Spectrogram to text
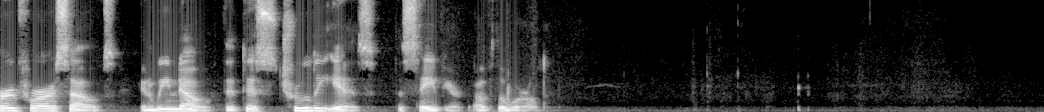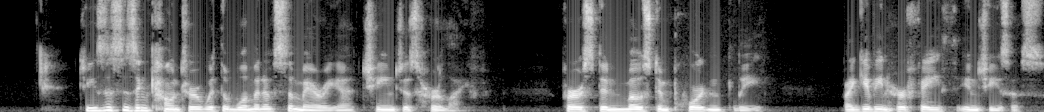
heard for ourselves, and we know that this truly is the Savior of the world. Jesus' encounter with the woman of Samaria changes her life. First and most importantly, by giving her faith in Jesus,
